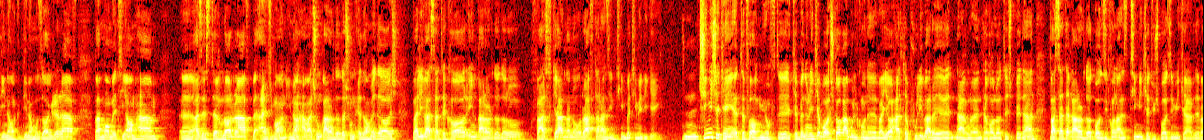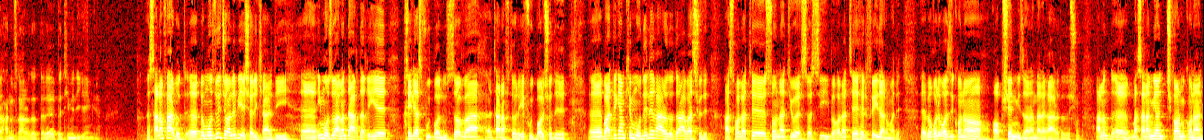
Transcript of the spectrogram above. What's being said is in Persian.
دینامو زاگره رفت و مامتیام هم از استقلال رفت به اجمان. اینا همشون قرارداداشون ادامه داشت ولی وسط کار این قراردادا رو فصل کردن و رفتن از این تیم به تیم دیگه ای چی میشه که این اتفاق میفته که بدون اینکه باشگاه قبول کنه و یا حتی پولی برای نقل و انتقالاتش بدن وسط قرارداد بازیکن از تیمی که توش بازی می‌کرده و هنوز قرارداد داره به تیم دیگه میره. سلام فربود. به موضوع جالبی اشاره کردی. این موضوع الان دغدغه خیلی از فوتبالوستا و طرفدارای فوتبال شده. باید بگم که مدل قراردادها عوض شده. از حالت سنتی و احساسی به حالت حرفه‌ای در اومده. به قول بازیکن ها آپشن می‌ذارن برای قراردادشون. الان مثلا میان چیکار می‌کنن؟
